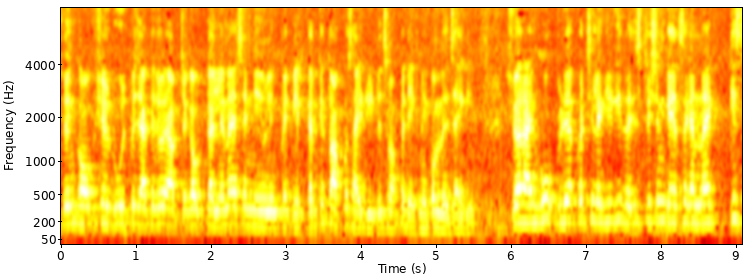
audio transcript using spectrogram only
तो इनका ऑफिशियल रूल पे जाके जो है आप चेकआउट कर लेना, ऐसे न्यू लिंक पे क्लिक करके तो आपको सारी डिटेल्स वहाँ पे देखने को मिल जाएगी। सो यार आई होप वीडियो आपको अच्छी लगी लगेगी रजिस्ट्रेशन कैसे करना है, किस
